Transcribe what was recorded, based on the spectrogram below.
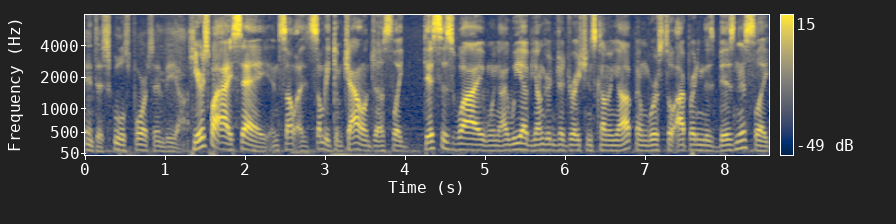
into school sports and beyond. Here's why I say, and so, uh, somebody can challenge us. Like this is why when I, we have younger generations coming up and we're still operating this business, like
